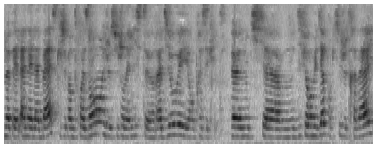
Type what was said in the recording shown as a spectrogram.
Je m'appelle Anna Basque, j'ai 23 ans et je suis journaliste radio et en presse écrite. Euh, donc il y a hum, différents médias pour qui je travaille.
